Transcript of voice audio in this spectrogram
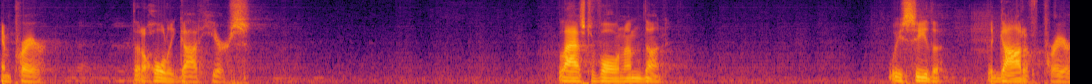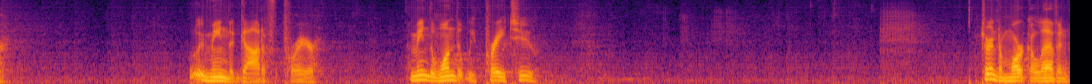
and prayer that a holy God hears. Last of all, and I'm done, we see the, the God of prayer. What do we mean, the God of prayer? I mean, the one that we pray to. Turn to Mark 11.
